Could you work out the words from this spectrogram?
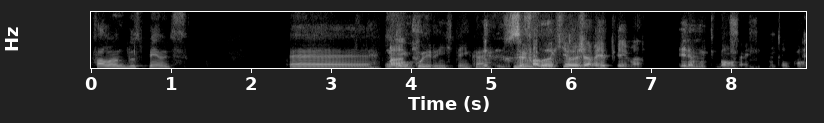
Falando dos pênaltis. É... Mano. Que goleiro a gente tem, cara? Você Meu falou aqui, eu já me arrepiei, mano. Ele é muito bom, velho. Não tem como.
